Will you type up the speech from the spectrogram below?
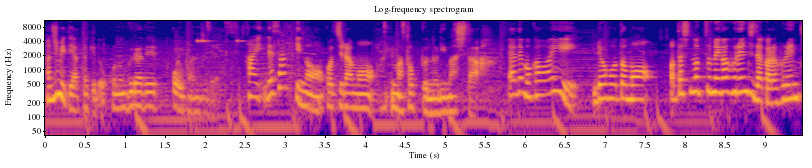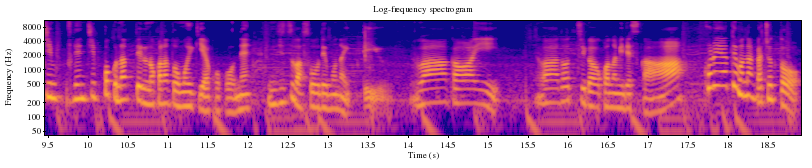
初めてやったけどこのグラデっぽい感じで。はい。でさっきのこちらも今トップ塗りました。いやでも可愛い両方とも。私の爪がフレンチだからフレンチフレンチっぽくなってるのかなと思いきやここね。実はそうでもないっていう。うわーかわいい。わーどっちがお好みですか？これやってもなんかちょっと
